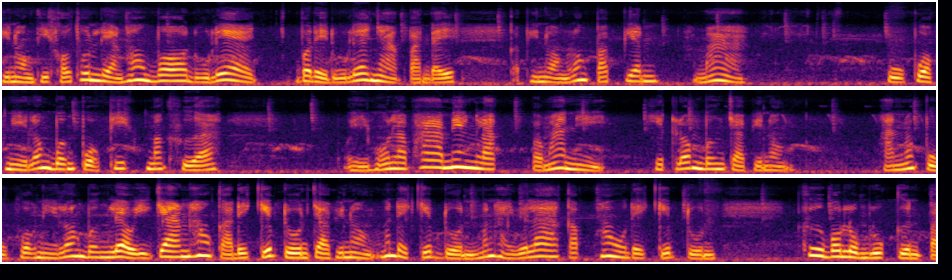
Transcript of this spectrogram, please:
พี่น้องที่เขาทุนแรงเฮาบ่ดูแลบ่ได้ดูแลยากปานใดกับพี่น้องลองปรับเปลี่ยนมาปลูกพวกนี้ลองเบิ่งพวกพริกมะเขือไอ้โหระพาแมงลักประมาณนี้เฮ็ดลองเบิงจ้ะพี่น้อง หันมาปลูกพวกนี้ล่องเบิงแล้วอีกอย่างเฮาก็ได้เก็บโดนจ้าพี่น้องมันได้เก็บโดนมันให้เวลากับเฮาได้เก็บโดนคือบ่ลมลุกเกินไป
